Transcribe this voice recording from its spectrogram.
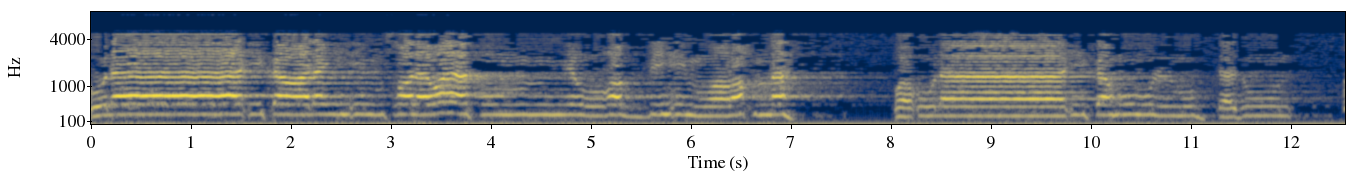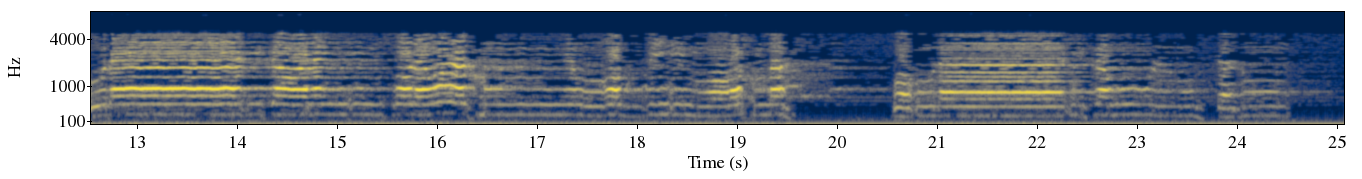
أُولَٰئِكَ عَلَيْهِمْ صَلَوَاتٌ مِّن رَّبِّهِمْ وَرَحْمَةٌ ۖ وَأُولَٰئِكَ هُمُ الْمُهْتَدُونَ أُولَٰئِكَ عَلَيْهِمْ صَلَوَاتٌ مِّن رَّبِّهِمْ وَرَحْمَةٌ وأولئك ۖ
